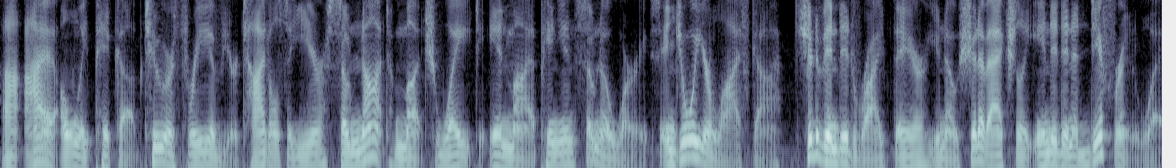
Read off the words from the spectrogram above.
Uh, I only pick up two or three of your titles a year, so not much weight in my opinion, so no worries. Enjoy your life, guy. Should have ended right there, you know, should have actually ended in a different way.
